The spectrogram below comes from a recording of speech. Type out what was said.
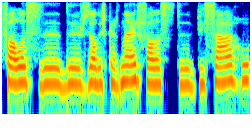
fala-se de José Luís Carneiro, fala-se de Pissarro,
